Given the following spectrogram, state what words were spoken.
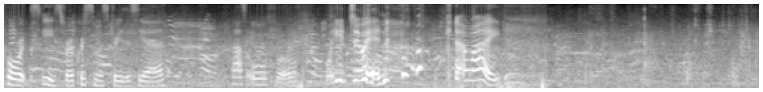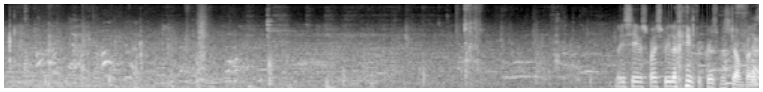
poor excuse for a Christmas tree this year? That's awful. What are you doing? Get away. Lucy, we're supposed to be looking for Christmas jumpers.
